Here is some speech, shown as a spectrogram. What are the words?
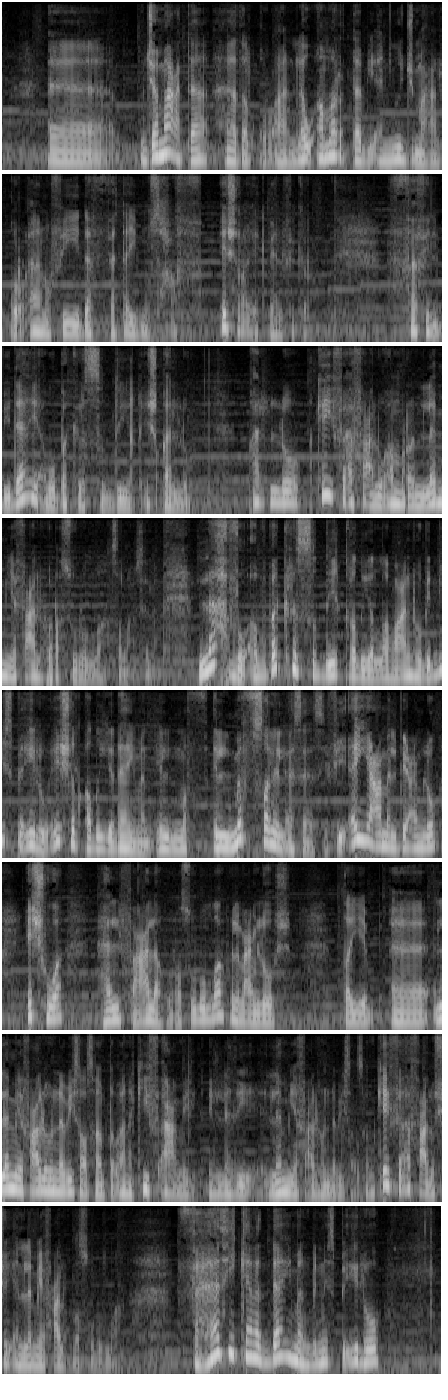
آه، جمعت هذا القرآن لو أمرت بأن يجمع القرآن في دفتي مصحف إيش رأيك بهالفكرة؟ ففي البداية أبو بكر الصديق إيش قال له؟ قال له كيف أفعل أمرا لم يفعله رسول الله صلى الله عليه وسلم؟ لاحظوا أبو بكر الصديق رضي الله عنه بالنسبة له إيش القضية دائما المف... المفصل الأساسي في أي عمل بيعمله إيش هو؟ هل فعله رسول الله ولا ما عملوش؟ طيب آه لم يفعله النبي صلى الله عليه وسلم. طب أنا كيف أعمل الذي لم يفعله النبي صلى الله عليه وسلم؟ كيف أفعل شيئا لم يفعله رسول الله؟ فهذه كانت دائما بالنسبة له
